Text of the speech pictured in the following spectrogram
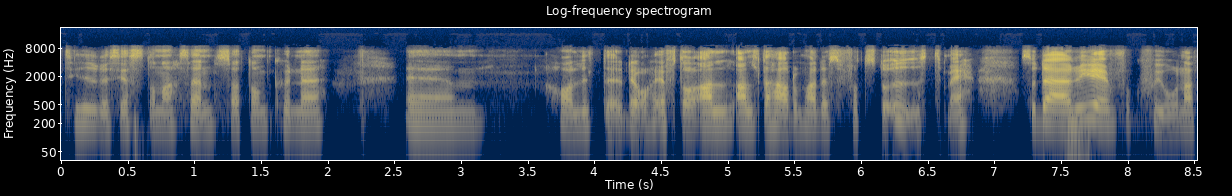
till hyresgästerna sen så att de kunde ehm, ha lite då efter all, allt det här de hade fått stå ut med. Så där är mm. ju en funktion att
